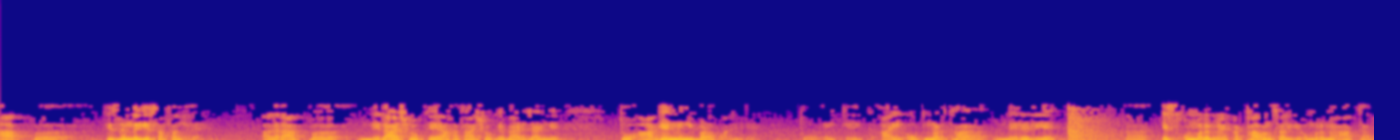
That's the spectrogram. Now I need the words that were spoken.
आप, की ज़िंदगी सफल है। अगर आप निराश होके या हताश होके बैठ जाएँगे तो आगे नहीं बढ़ पाएँगे। तो एक एक आई ओपनर था मेरे लिए। इस उम्र में अट्ठावन साल की उम्र में आकर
